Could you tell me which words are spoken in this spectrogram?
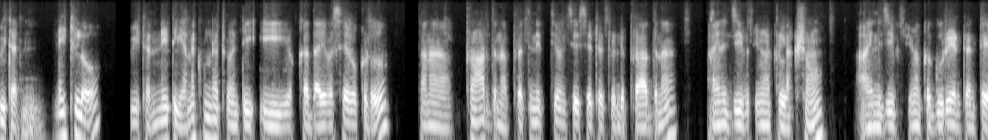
వీటన్నిటిలో వీటన్నిటి వెనకున్నటువంటి ఈ యొక్క దైవ సేవకుడు తన ప్రార్థన ప్రతినిత్యం చేసేటటువంటి ప్రార్థన ఆయన జీవితం యొక్క లక్ష్యం. ఆయన జీవితం యొక్క గురి ఏంటంటే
